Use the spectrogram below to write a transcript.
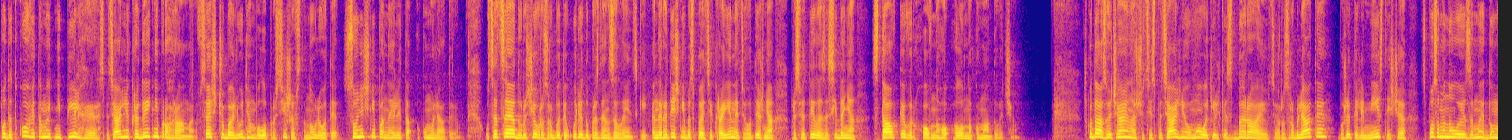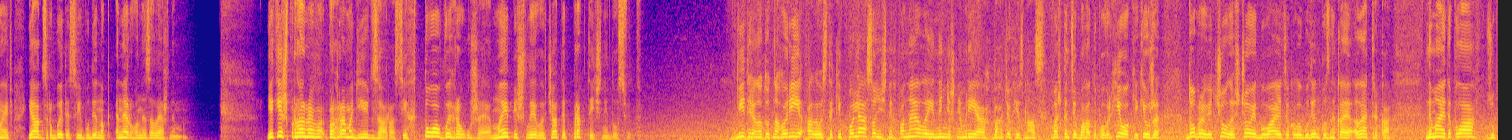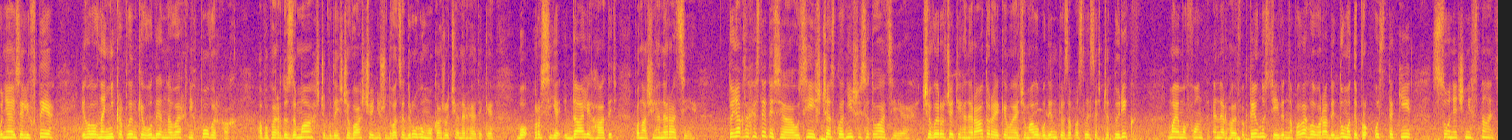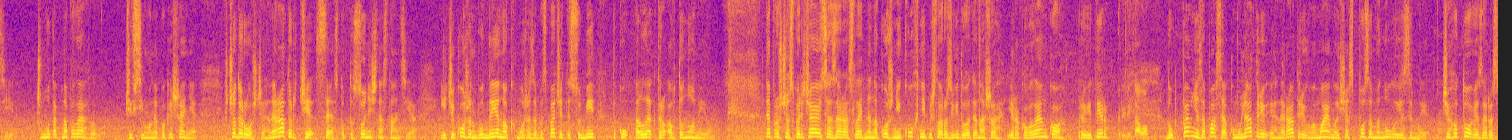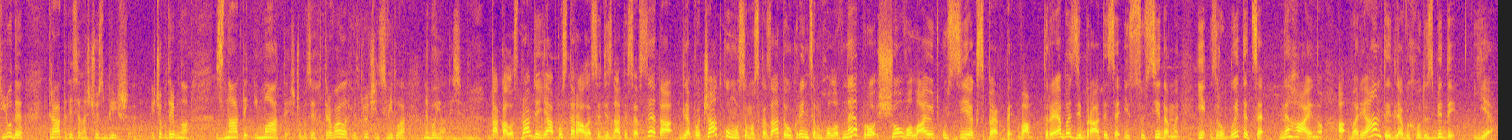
Податкові та митні пільги, спеціальні кредитні програми все, щоб людям було простіше встановлювати сонячні панелі та акумулятори. Усе це доручив розробити уряду президент Зеленський. Енергетичній безпеці країни цього тижня присвятили засідання ставки верховного головнокомандувача. Шкода, звичайно, що ці спеціальні умови тільки збираються розробляти, бо жителі міст іще з позаминулої зими думають, як зробити свій будинок енергонезалежним. Які ж програми, програми діють зараз і хто виграв уже? Ми пішли вивчати практичний досвід. Вітряно тут на горі, але ось такі поля сонячних панелей нинішня мрія багатьох із нас, мешканців багатоповерхівок, які вже добре відчули, що відбувається, коли в будинку зникає електрика. Немає тепла, зупиняються ліфти, і головне ні краплинки води на верхніх поверхах. А попереду зима, що буде ще важче ніж у 22-му, кажуть енергетики, бо Росія і далі гатить по нашій генерації. То як захиститися у цій ще складнішій ситуації? Чи виручать ті генератори, якими чимало будинків запаслися ще торік? Маємо фонд енергоефективності, і він наполегливо радить думати про ось такі сонячні станції. Чому так наполегливо? Чи всім вони по кишені? Що дорожче, генератор чи СЕС, тобто сонячна станція? І чи кожен будинок може забезпечити собі таку електроавтономію? Те, про що сперечаються зараз ледь не на кожній кухні, пішла розвідувати наша Іра Коваленко. Привіт, Ір. Привітало. Ну, певні запаси акумуляторів і генераторів ми маємо ще з позаминулої зими. Чи готові зараз люди тратитися на щось більше? І що потрібно знати і мати, щоб у цих тривалих відключень світла не боятися? Так, але справді я постаралася дізнатися все. Та для початку мусимо сказати українцям головне про що волають усі експерти. Вам треба зібратися із сусідами і зробити це негайно. А варіанти для виходу з біди є.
